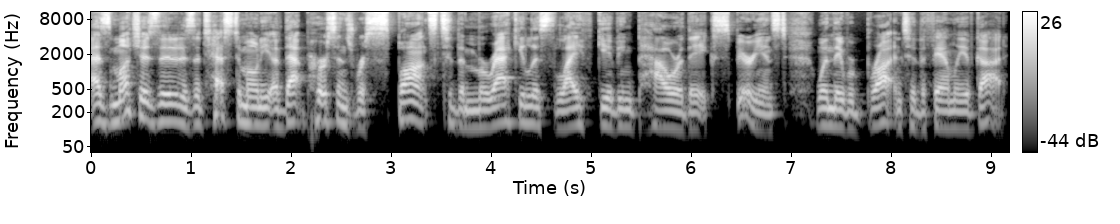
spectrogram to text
as much as it is a testimony of that person's response to the miraculous life giving power they experienced when they were brought into the family of God.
